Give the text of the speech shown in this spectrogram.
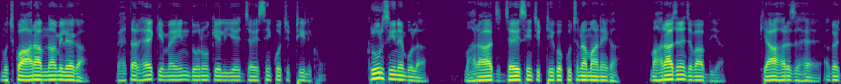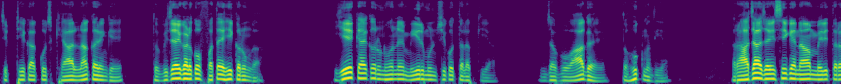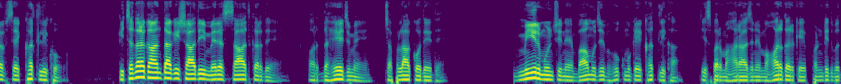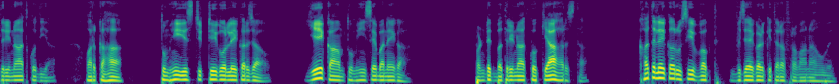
मुझको आराम ना मिलेगा। बेहतर है कि मैं इन दोनों के लिए जयसिंह को चिट्ठी लिखूं। क्रूर सिंह ने बोला, महाराज, जयसिंह चिट्ठी को कुछ ना मानेगा। महाराज ने जवाब दिया, क्या हर्ज है, अगर चिट्ठी का कुछ ख्याल ना करेंगे तो विजयगढ़ को फतेह ही करूँगा। ये कहकर उन्होंने मीर मुंशी को तलब किया। जब वो आ गए तो हुक्म दिया, राजा जयसिंह के नाम मेरी तरफ़ से खत लिखो कि चंद्रकांता की शादी मेरे साथ कर दें और दहेज में चपला को दे दें। मीर मुंशी ने बामुजिब हुक्म के खत लिखा, जिस पर महाराज ने मोहर करके पंडित बद्रीनाथ को दिया और कहा, तुम ही इस चिट्ठी को लेकर जाओ, ये काम तुम ही से बनेगा। पंडित बद्रीनाथ को क्या हर्ज था? खत लेकर उसी वक्त विजयगढ़ की तरफ़ रवाना हुए।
